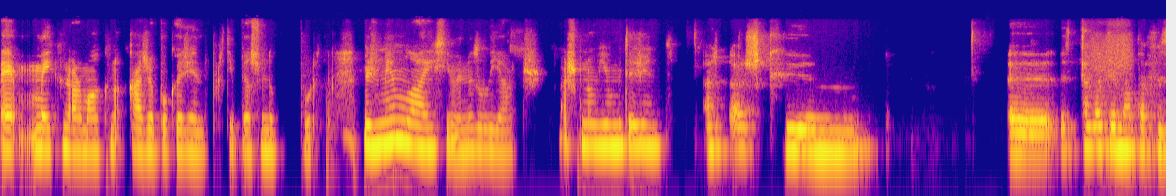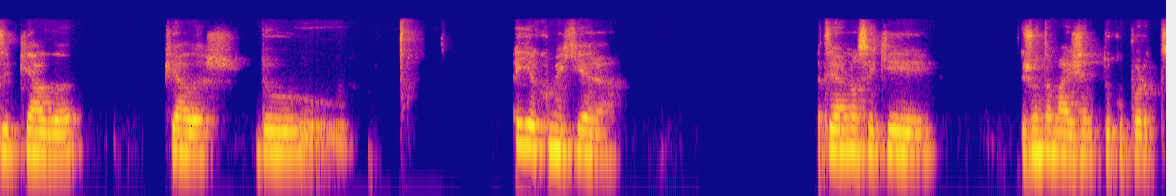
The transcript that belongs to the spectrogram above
é meio que normal que, não, que haja pouca gente, porque tipo, eles são do Porto. Mas mesmo lá em cima, nos aliados, acho que não havia muita gente. Acho, acho que eh, estava a ter malta a fazer piada, piadas do. Aí como é que era? Até eu não sei que junta mais gente do que o Porto.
